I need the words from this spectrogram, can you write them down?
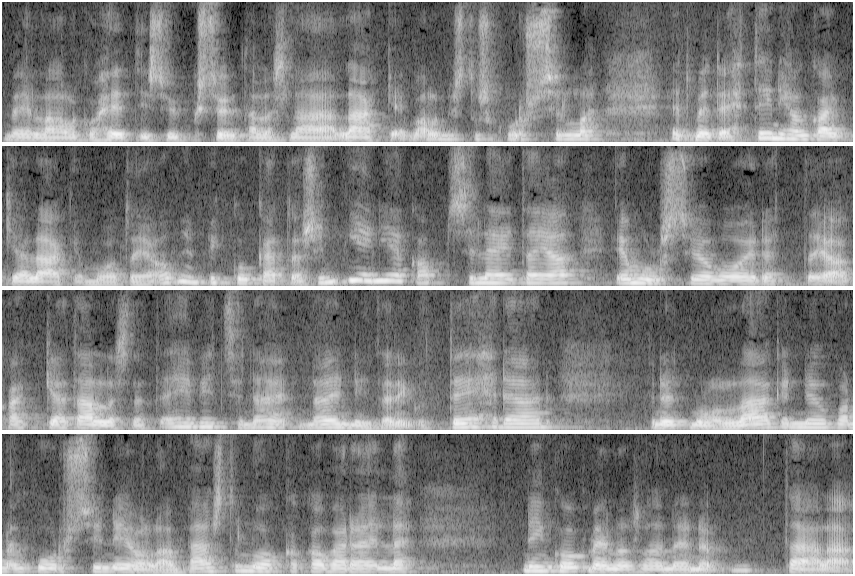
Meillä alkoi heti syksyyn tällaisella lääkevalmistuskurssilla, että me tehtiin ihan kaikkia lääkemuotoja omin pikkukätösin, pieniä kapseleita ja emulsiovoidetta ja kaikkia tällaista, että ei vitsi, näin, näin niitä niin tehdään. Ja nyt mulla on lääkeneuvonnan kurssi, niin ollaan päästy luokkakavereille. Niin kuin meillä on sellainen täällä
